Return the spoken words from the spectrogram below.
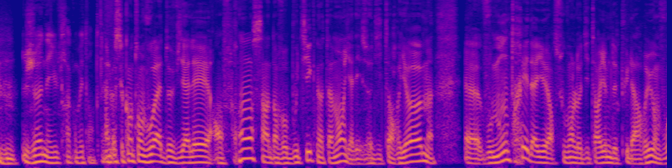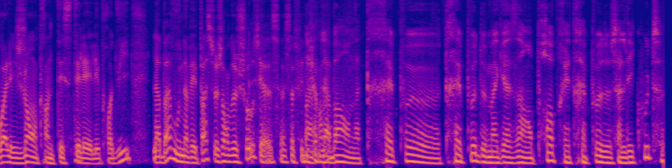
mhm. jeunes et ultra compétentes. Alors, parce que quand on voit De Vialet en France, hein, dans vos boutiques notamment, il y a des auditoriums. Euh, vous montrez d'ailleurs souvent l'auditorium depuis la rue. On voit les gens en train de tester les, les produits. Là-bas, vous n'avez pas ce genre de choses. Ça, ça fait bah, différent. Là-bas, on a très peu, très peu de magasins en propre et très peu de salles d'écoute.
